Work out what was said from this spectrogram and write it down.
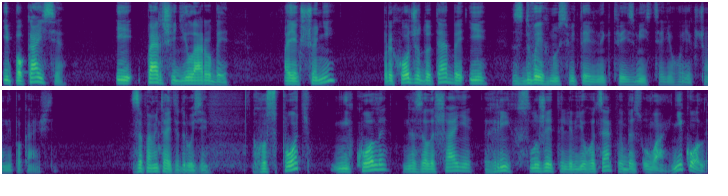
і покайся, і перші діла роби. А якщо ні, приходжу до тебе і здвигну світильник твій з місця його, якщо не покаєшся. Запам'ятайте, друзі, Господь ніколи не залишає гріх служителів Його церкви без уваги. Ніколи.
